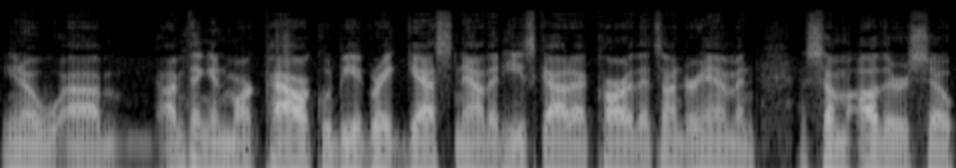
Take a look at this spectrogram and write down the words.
you know. Um, I'm thinking Mark Pawuk would be a great guest now that he's got a car that's under him and some others. So,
